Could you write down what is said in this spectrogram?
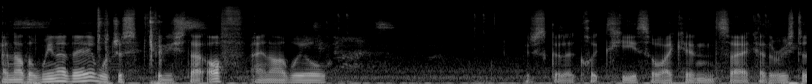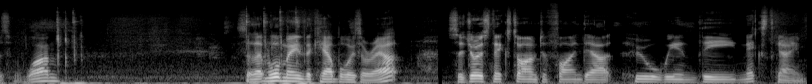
another winner there. We'll just finish that off, and I will. I just got to click here so I can say, okay, the Roosters have won. So that will mean the Cowboys are out. So join us next time to find out who will win the next game.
